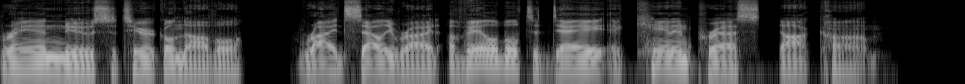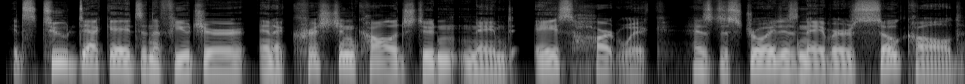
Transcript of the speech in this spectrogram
brand new satirical novel, Ride Sally Ride, available today at canonpress.com. It's two decades in the future, and a Christian college student named Ace Hartwick has destroyed his neighbor's so called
